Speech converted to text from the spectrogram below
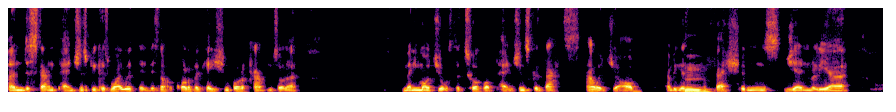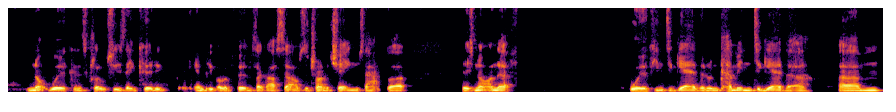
understand pensions because why would they? There's not a qualification for accountants or a, many modules to talk about pensions because that's our job. And because mm. professions generally are not working as closely as they could, and people at firms like ourselves are trying to change that, but there's not enough working together and coming together um,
